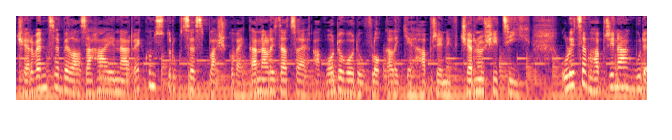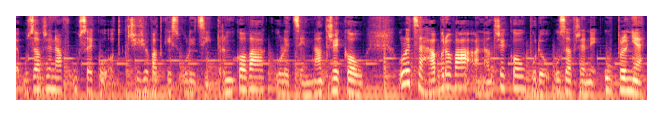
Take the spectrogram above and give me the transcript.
července byla zahájena rekonstrukce splaškové kanalizace a vodovodu v lokalitě Habřiny v Černošicích. Ulice v Habřinách bude uzavřena v úseku od křižovatky s ulicí Trnková k ulici nad řekou. Ulice Habrová a nad řekou budou uzavřeny úplně.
